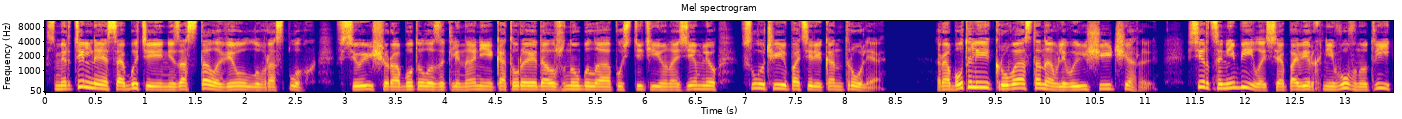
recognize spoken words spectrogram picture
Смертельное событие не застало Виолу врасплох. Все еще работало заклинание, которое должно было опустить ее на землю в случае потери контроля. Работали и кровоостанавливающие чары. Сердце не билось, а поверх него внутри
